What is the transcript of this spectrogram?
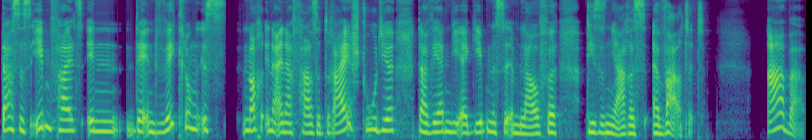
Das ist ebenfalls in der Entwicklung ist noch in einer Phase 3 Studie. Da werden die Ergebnisse im Laufe dieses Jahres erwartet. Aber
